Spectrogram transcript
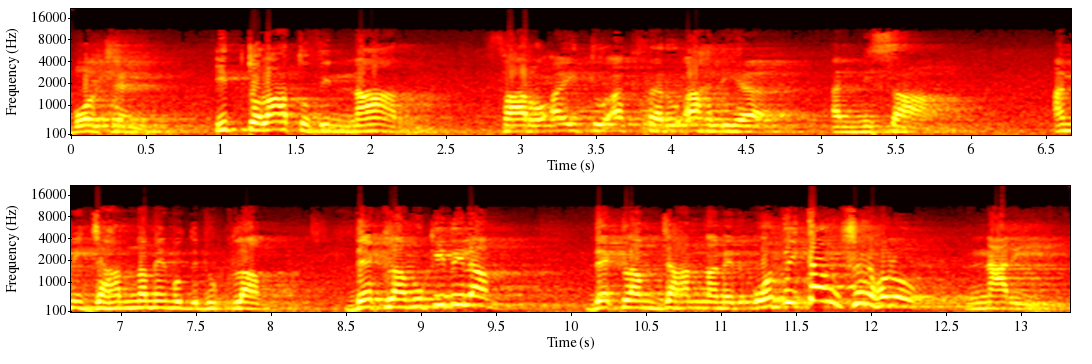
বলছেন ইত্তলা তুফিন নার আমি জাহান্নামের মধ্যে ঢুকলাম, দেখলাম উকি দিলাম, দেখলাম জাহান্নামের অধিকাংশই হলো নারী।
